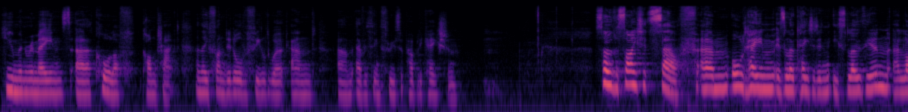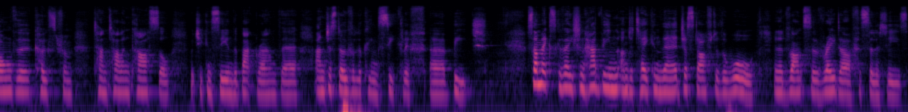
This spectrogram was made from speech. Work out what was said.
human remains uh, call-off contract. And they funded all the field work and um, everything through to publication. So the site itself, um, Aldhame is located in East Lothian along the coast from Tantallon Castle, which you can see in the background there, and just overlooking Seacliff uh, Beach. Some excavation had been undertaken there just after the war in advance of radar facilities,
